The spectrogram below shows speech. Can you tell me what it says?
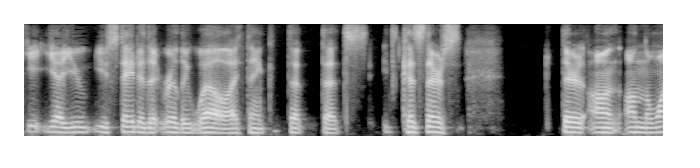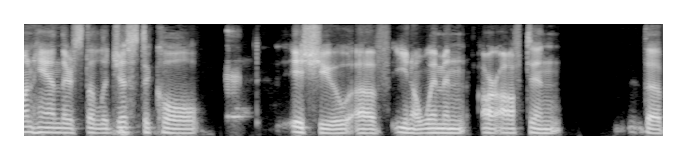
yeah, you you stated it really well. I think that that's because there's there on on the one hand there's the logistical issue of you know women are often the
